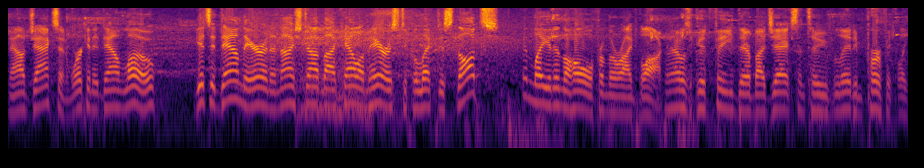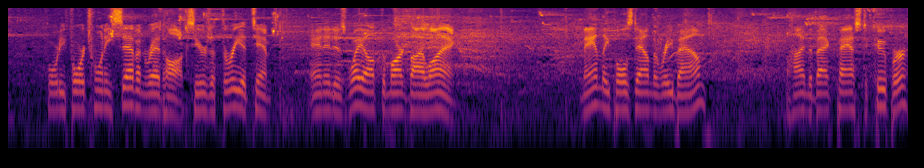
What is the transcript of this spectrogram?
Now Jackson working it down low. Gets it down there, and a nice job by Callum Harris to collect his thoughts and lay it in the hole from the right block. That was a good feed there by Jackson, to Led him perfectly. 44 27 Redhawks. Here's a three attempt, and it is way off the mark by Lang. Manley pulls down the rebound. Behind the back pass to Cooper.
